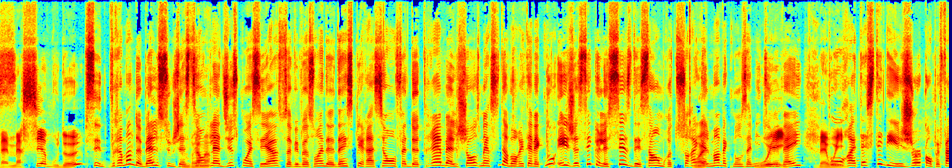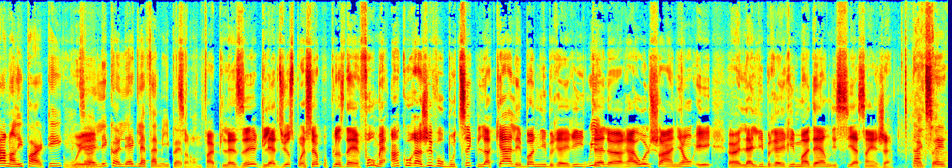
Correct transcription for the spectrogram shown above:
ben, merci à vous deux. C'est vraiment de belles suggestions. Gladius.ca, si vous avez besoin d'inspiration, on fait de très belles choses. Merci d'avoir été avec nous. Et je sais que le 6 décembre, tu seras Ouais. également avec nos amis Oui. du Réveil Ben pour oui. euh, tester des jeux qu'on peut faire dans les parties, Oui. euh, les collègues, la famille, peu Ça va me faire plaisir. Gladius.ca pour plus d'infos, mais encouragez encouragez vos boutiques locales et bonnes librairies, Oui. telles euh, Raoul Chagnon et euh, la librairie moderne ici à Saint-Jean. Parfait. Excellent.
